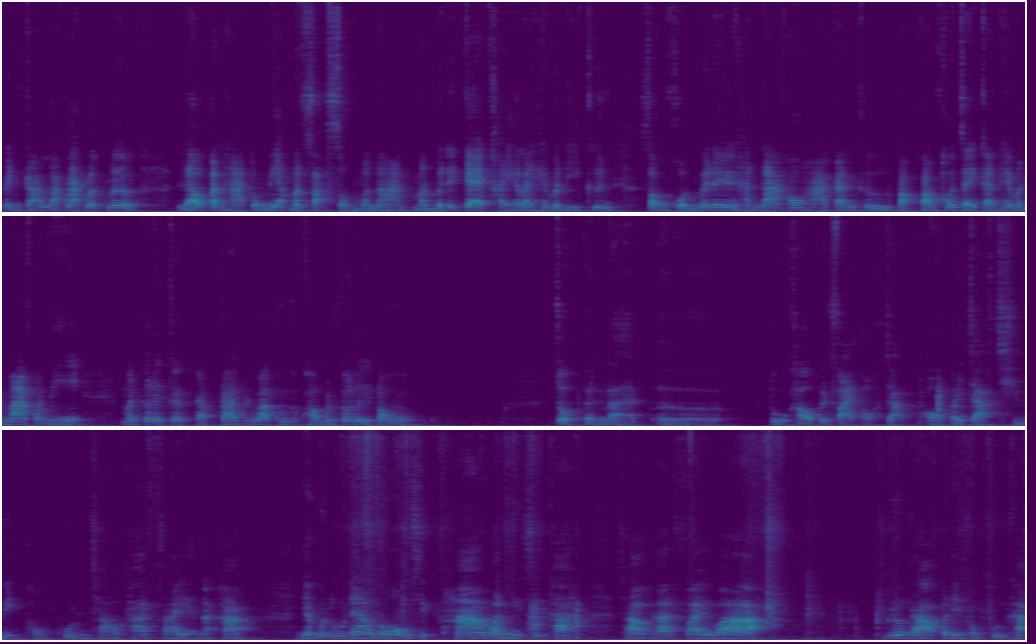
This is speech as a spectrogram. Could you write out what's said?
เป็นการลักลักเลิกเลิก แล้วปัญหาตรงเนี้ยมันสะสมมานาน มันไม่ได้แก้ไขอะไรให้มันดีขึ้นสองคนไม่ได้หันหน้าเข้าหากันคือ ปรับความเข้าใจกันให้มันมากกว่านี้ มันก็เลยกลับกลายเป็นว่าคุณกับเขามันก็เลยต้องจบกันแบบเออตัวเขาเป็นฝ่ายออกจากออกไปจากชีวิตของคุณชาวธาตุไฟอะนะคะ เดี๋ยวมาดูแนวโน้ม 15 วันนี้สิคะชาวธาตุไฟว่า เรื่องราวประเด็นของคุณค่ะ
